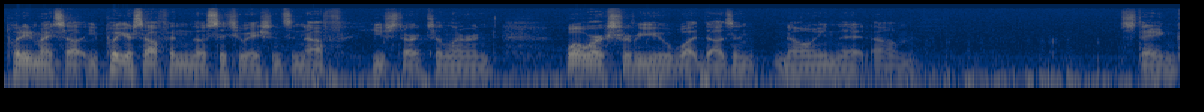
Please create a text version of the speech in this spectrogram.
putting myself, you put yourself in those situations enough, you start to learn what works for you, what doesn't. Knowing that um, staying,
